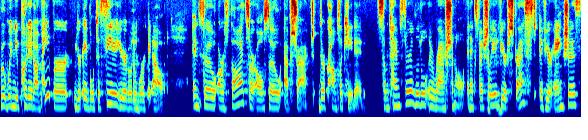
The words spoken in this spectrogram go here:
But when you put it on paper, you're able to see it, you're able to mm-hmm. work it out. And so our thoughts are also abstract, they're complicated. Sometimes they're a little irrational. And especially mm-hmm. if you're stressed, if you're anxious,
